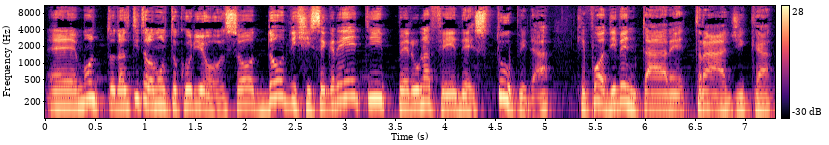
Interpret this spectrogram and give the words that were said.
eh, molto, dal titolo molto curioso, 12 segreti per una fede stupida che può diventare tragica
